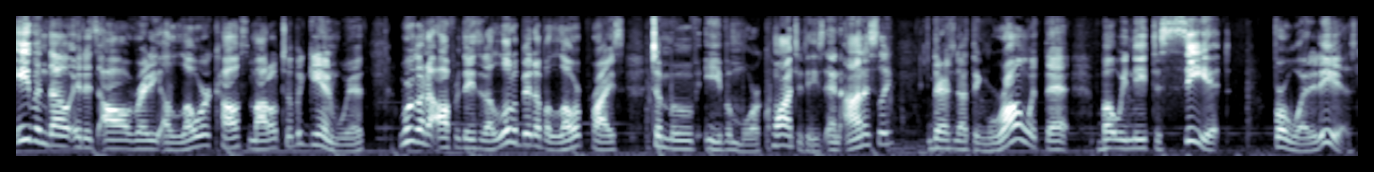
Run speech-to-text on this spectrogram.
even though it is already a lower cost model to begin with. We're going to offer these at a little bit of a lower price to move even more quantities. And honestly, there's nothing wrong with that, but we need to see it for what it is.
